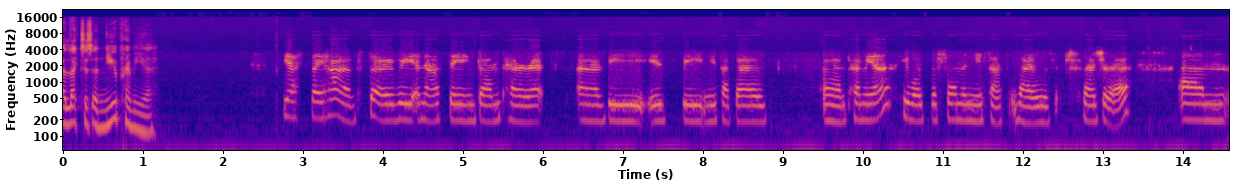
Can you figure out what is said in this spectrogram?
elected a new premier. Yes, they have. So we are now seeing Dom Perrottet uh, the is the New South Wales um, premier. He was the former New South Wales treasurer. Um,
